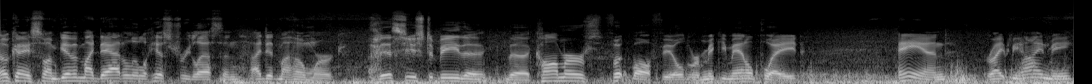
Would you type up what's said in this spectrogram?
Okay, so I'm giving my dad a little history lesson. I did my homework. This used to be the, the Commerce football field where Mickey Mantle played. And right behind me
